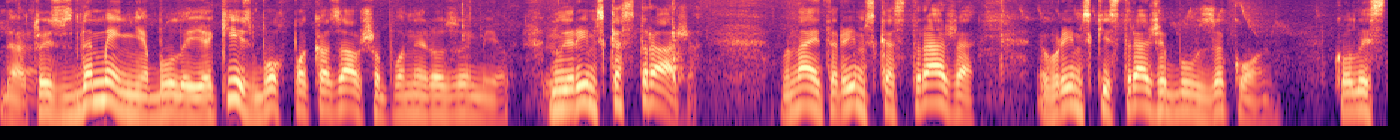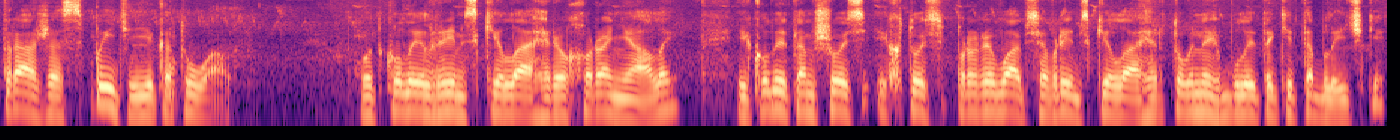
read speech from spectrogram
Да, тобто знамення були якісь, Бог показав, щоб вони розуміли. Ну і римська стража. Ви знаєте, римська стража, в римській стражі був закон. Коли стража спить, її катували. От коли римський лагерь охороняли, і коли там щось хтось проривався в римський лагер, то в них були такі таблички,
